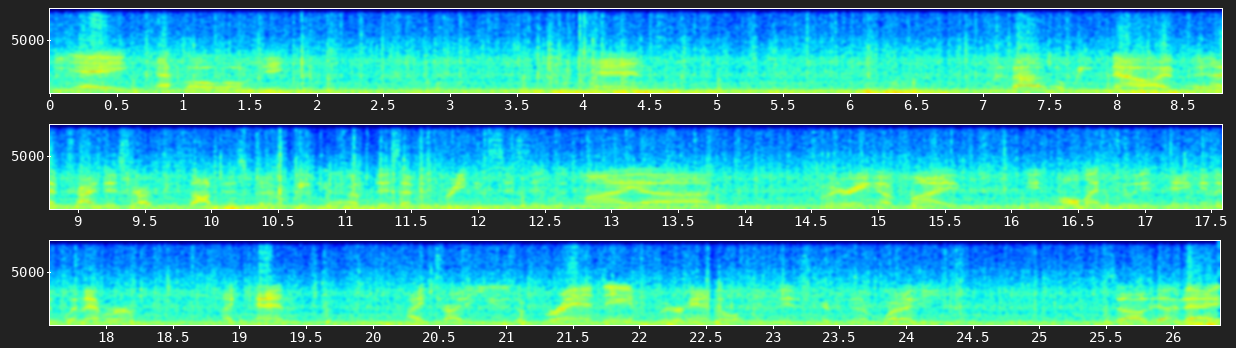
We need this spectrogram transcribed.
T A F O O D. And about a week now, I've, and I've tried to start to stop this, but a week of this, I've been pretty consistent with my uh, twittering of my all my food intake, and whenever I can, I try to use a brand name Twitter handle in the description of what I eat. So the other day,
